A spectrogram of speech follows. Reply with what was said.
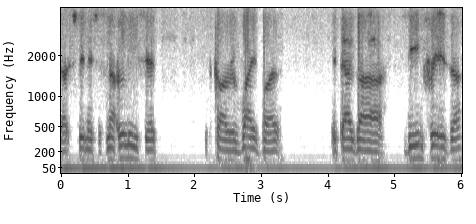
that's finished. It's not released yet. It's called Revival. It has uh, Dean Fraser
